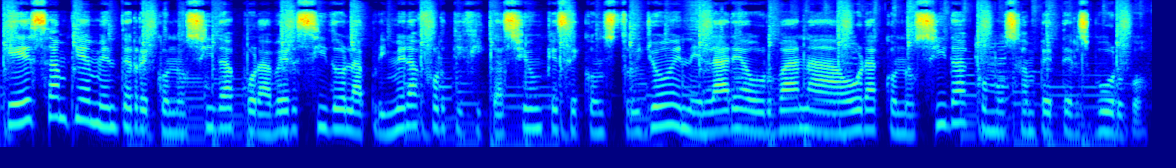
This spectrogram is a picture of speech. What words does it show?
que es ampliamente reconocida por haber sido la primera fortificación que se construyó en el área urbana ahora conocida como San Petersburgo.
